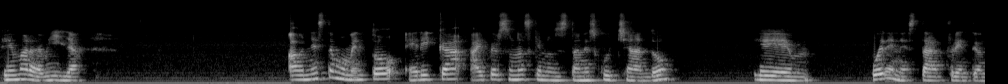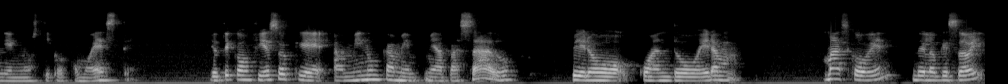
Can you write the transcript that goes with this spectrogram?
Qué maravilla. En este momento, Erika, hay personas que nos están escuchando que pueden estar frente a un diagnóstico como este. Yo te confieso que a mí nunca me, me ha pasado, pero cuando era más joven de lo que soy,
